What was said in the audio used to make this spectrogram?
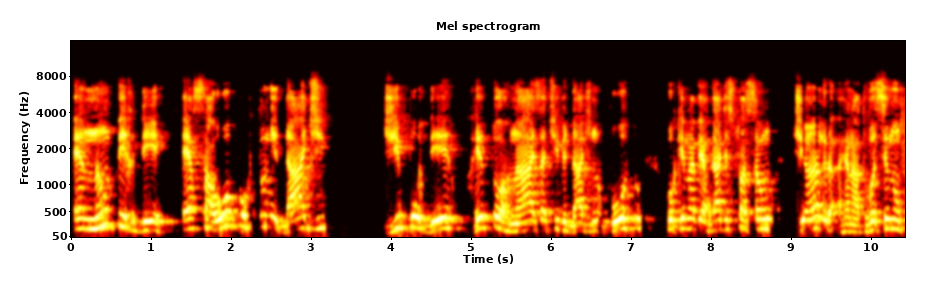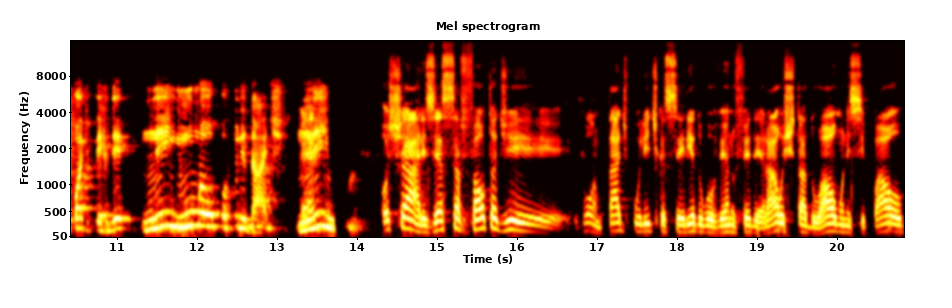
é não perder essa oportunidade de poder retornar às atividades no porto, porque, na verdade, a situação de Angra, Renato, você não pode perder nenhuma oportunidade. É. Nenhuma. Ô Charles, essa falta de vontade política seria do governo federal, estadual, municipal?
